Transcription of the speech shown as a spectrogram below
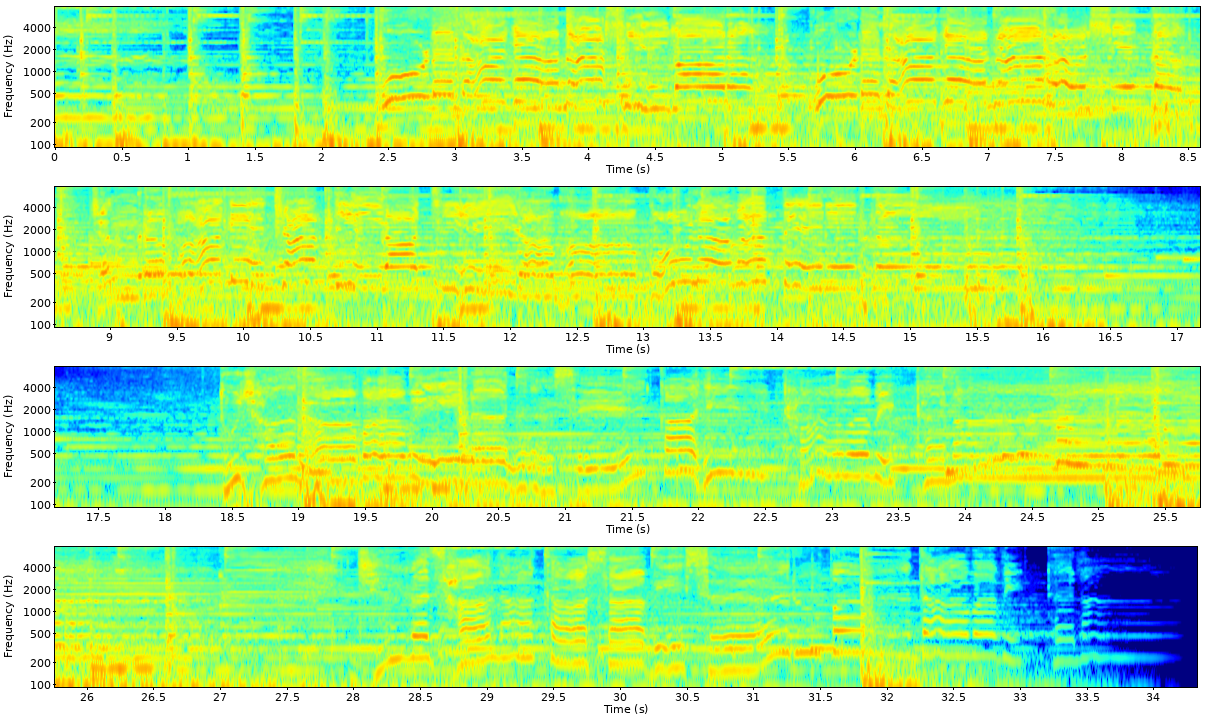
तुझ्या नावा वीण नसे काही ठाव विठ्ठला. जीव झाला कासा विसरूप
